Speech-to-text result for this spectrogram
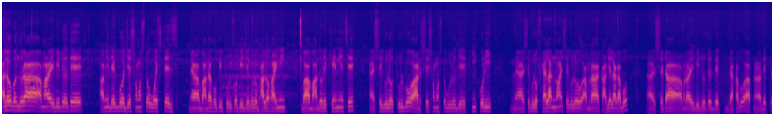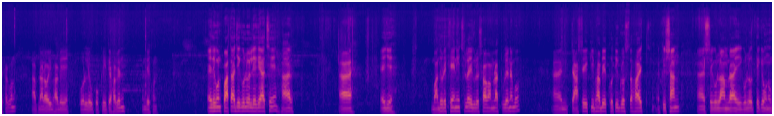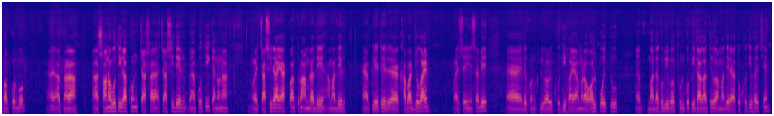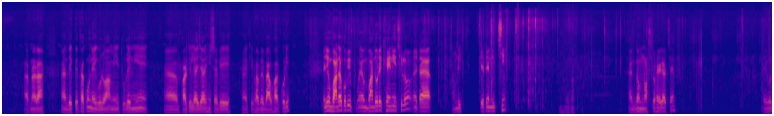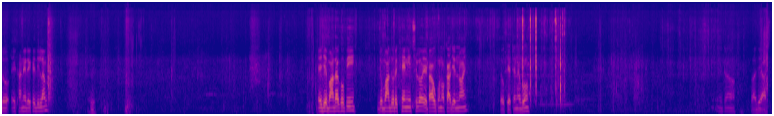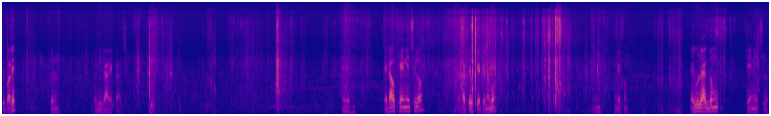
Hello বন্ধুরা, আমার এই ভিডিওতে আমি দেখব যে সমস্ত ওয়েস্টেজ বাঁধাকপি, ফুলকপি যেগুলো ভালো হয়নি বা বাঁদরে খেয়ে নিয়েছে সেগুলো তুলবো আর সেই সমস্তগুলো যে কি করি সেগুলো ফেলার নয়, সেগুলো আমরা কাজে লাগাবো। সেটা আমরা এই ভিডিওতে দেখ- দেখাবো, আপনারা দেখতে থাকুন, আপনারা ওইভাবে করলে উপকৃত হবেন। দেখুন, এই দেখুন পাতা যেগুলো লেগে আছে আর এই যে বাঁদরে খেয়ে নিচ্ছিলো, এগুলো সব আমরা তুলে নেব। চাষে কীভাবে ক্ষতিগ্রস্ত হয় কিষাণ সেগুলো আমরা এগুলো থেকে অনুভব করব। আপনারা সহানুভূতি রাখুন চাষা, চাষিদের প্রতি। কেননা চাষিরাই একমাত্র আমাদের আমাদের প্লেটের খাবার যোগায় সেই হিসাবে দেখুন কীভাবে ক্ষতি হয়। আমরা অল্প একটু বাঁধাকপি বা ফুলকপি লাগাতেও আমাদের এত ক্ষতি হয়েছে। আপনারা দেখতে থাকুন, এগুলো আমি তুলে নিয়ে ফার্টিলাইজার হিসাবে কীভাবে ব্যবহার করি। এই যে বাঁধাকপি বাঁদরে খেয়ে নিয়েছিল, এটা আমি কেটে নিচ্ছি। একদম নষ্ট হয়ে গেছে। এগুলো এখানে রেখে দিলাম। এই যে বাঁধাকপি যে বাঁদরে খেয়ে নিয়েছিল, এটাও কোনো কাজের নয়। তো কেটে নেব। এটা কাজে আসতে পারে। চলুন ওইদিকে আরেকটা আছে। এটাও খেয়ে নিয়েছিল এটাতেও কেটে নেব। দেখুন। এগুলো একদম খেয়ে নিয়েছিল।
